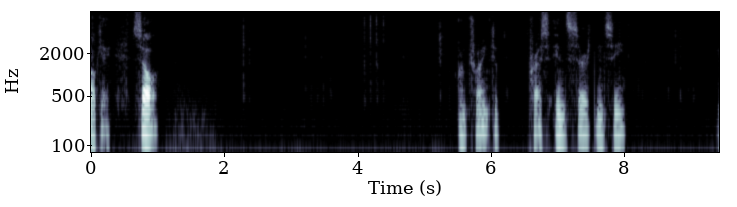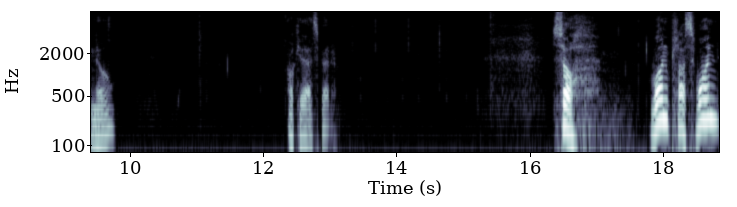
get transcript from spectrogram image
okay so I'm trying to press insert and see no okay that's better so 1 plus 1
